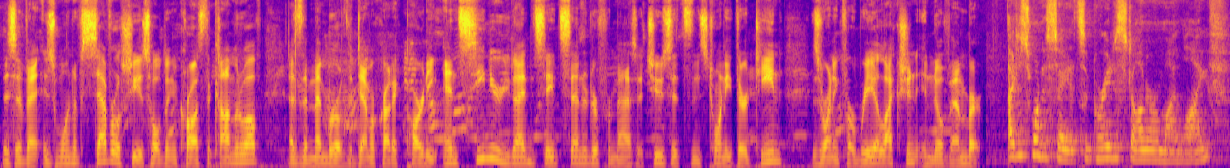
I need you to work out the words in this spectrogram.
This event is one of several she is holding across the Commonwealth as the member of the Democratic Party and senior United States Senator from Massachusetts since 2013 is running for re election in November. I just want to say it's the greatest honor of my life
